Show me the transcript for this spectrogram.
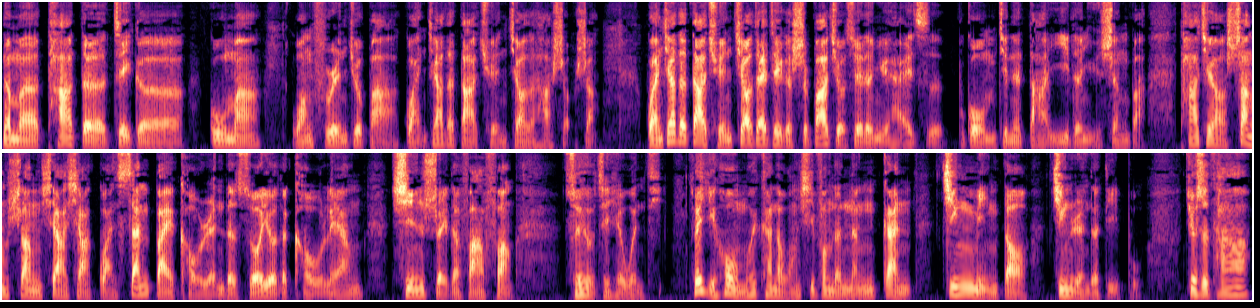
那么她的这个。姑妈王夫人就把管家的大权交到她手上，管家的大权交在这个十八九岁的女孩子，不过我们今天大一的女生吧，她就要上上下下管三百口人的所有的口粮、薪水的发放，所有这些问题。所以以后我们会看到王熙凤的能干、精明到惊人的地步，就是她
